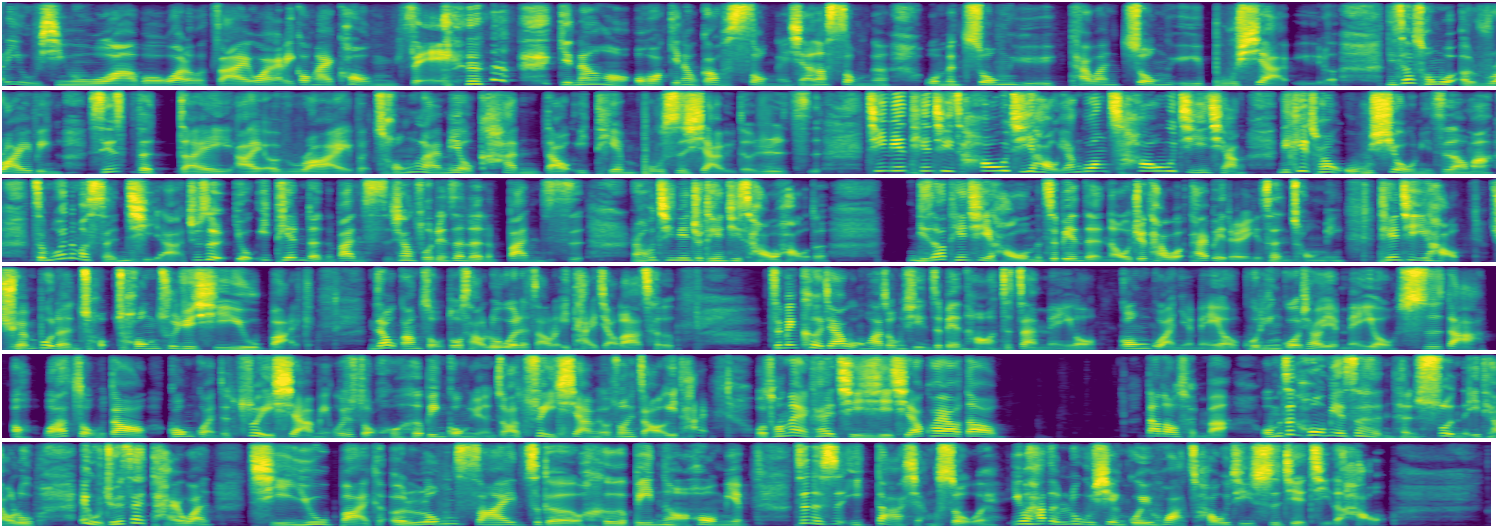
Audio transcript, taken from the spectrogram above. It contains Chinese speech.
你有想我？我都知，我跟你讲爱控制。今天吼，哦，今天我告送诶，想要送呢，我们终于台湾终于不下雨了。你知道，从我 arriving since the day I arrive，从来没有看到一天不是下雨的日子。今天天气超级好，阳光超级强，你可以穿无袖，你知道吗？怎么会那么神奇啊？就是有一天冷的半死，像昨天真冷的半死，然后今天就天气超好的。你知道天气好，我们这边的人呢，我觉得台湾台北的人也是很聪明。天气一好，全部人冲冲出去骑 U bike。你知道我刚走多少路，为了找了一台脚踏车。这边客家文化中心这边哈，这站没有，公馆也没有，古亭国校也没有，师大哦，我要走到公馆的最下面，我就走河滨公园，走到最下面，我终于找到一台。我从那里开始骑骑骑骑，到快要到。大道城吧，我们这个后面是很很顺的一条路。哎，我觉得在台湾骑 U bike alongside 这个河滨哈，后面真的是一大享受哎，因为它的路线规划超级世界级的好，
